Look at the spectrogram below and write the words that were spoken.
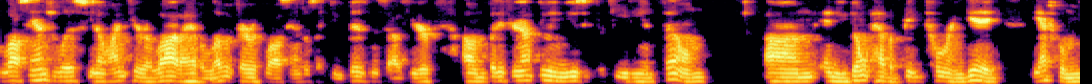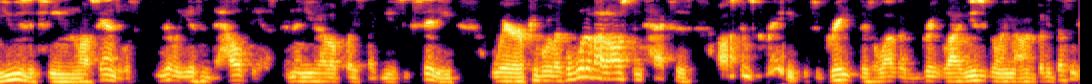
Los Angeles, you know, I'm here a lot. I have a love affair with Los Angeles. I do business out here. Um, but if you're not doing music for TV and film, um, and you don't have a big touring gig, the actual music scene in Los Angeles really isn't the healthiest. And then you have a place like Music City where people are like, well, what about Austin, Texas? Austin's great. It's a great, there's a lot of great live music going on, but it doesn't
